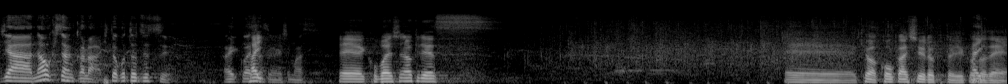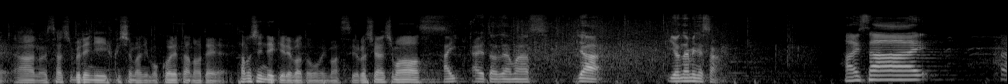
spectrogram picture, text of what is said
じゃあ直己さんから一言ずつ、はい、ご挨拶お願いします。えー小林直己です。えー今日は公開収録ということで、あの久しぶりに福島にも来れたので楽しんでいければと思います。よろしくお願いします。はい、ありがとうございます。じゃあ与那嶺さん、はいさーい。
